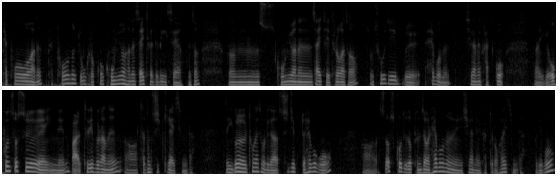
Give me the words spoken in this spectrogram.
배포하는 배포는 좀 그렇고 공유하는 사이트들이 있어요. 그래서 그런 수- 공유하는 사이트에 들어가서 좀 수집을 해보는 시간을 갖고 아, 이게 open source에 있는 Maltrieve라는 어, 자동 수집기가 있습니다. 그래서 이걸 통해서 우리가 수집도 해보고 어, 소스 코드도 분석을 해보는 시간을 갖도록 하겠습니다. 그리고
